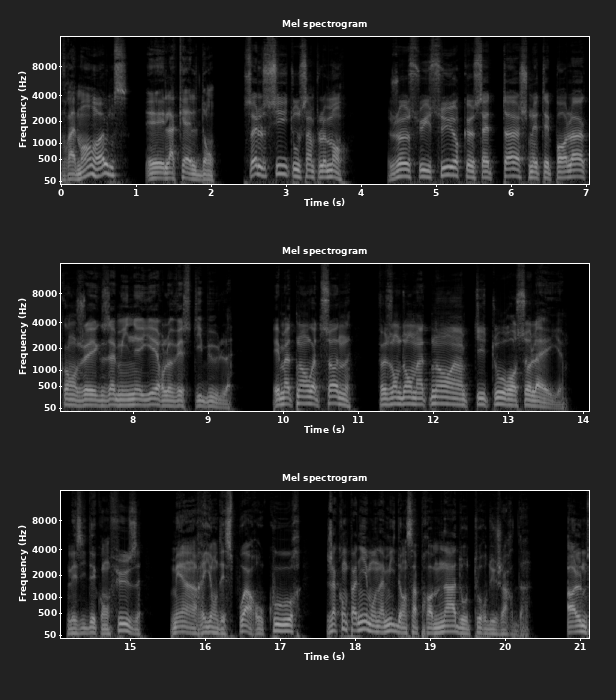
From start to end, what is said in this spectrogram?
Vraiment, Holmes? Et laquelle donc? Celle-ci, tout simplement. Je suis sûr que cette tâche n'était pas là quand j'ai examiné hier le vestibule. Et maintenant, Watson, faisons donc maintenant un petit tour au soleil. Les idées confuses, mais un rayon d'espoir au cours, J'accompagnai mon ami dans sa promenade autour du jardin. Holmes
